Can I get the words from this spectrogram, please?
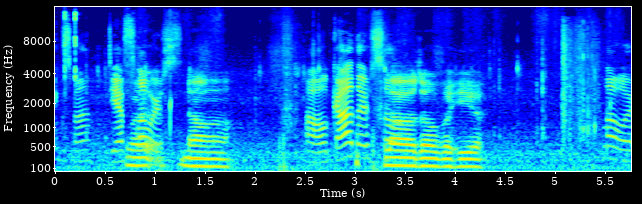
Thanks, man. Do you have Where- flowers? No. I'll gather some Flowers over here. flower.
